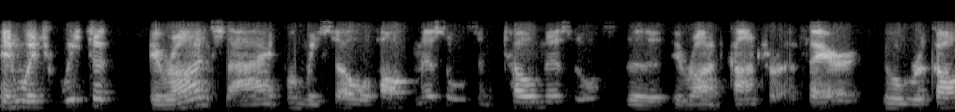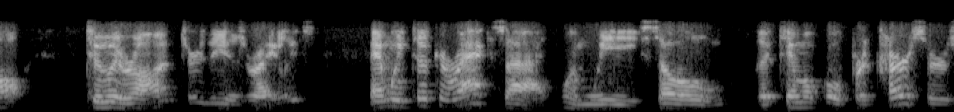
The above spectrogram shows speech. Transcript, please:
in which we took Iran's side when we sold Hawk missiles and TOW missiles, the Iran Contra affair, you'll recall, to Iran through the Israelis. And we took Iraq's side when we sold the chemical precursors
